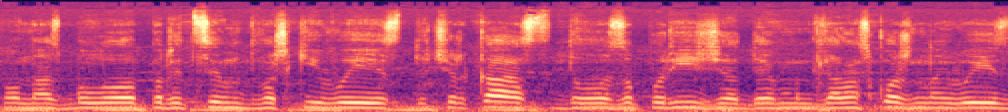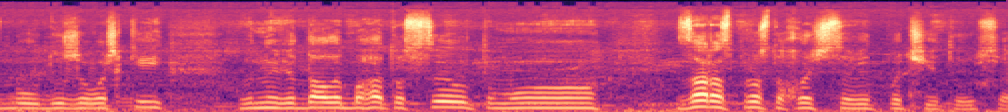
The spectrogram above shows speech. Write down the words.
У нас було перед цим важкий виїзд до Черкас, до Запоріжжя, де для нас кожен виїзд був дуже важкий. Вони віддали багато сил, тому зараз просто хочеться відпочити і все.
